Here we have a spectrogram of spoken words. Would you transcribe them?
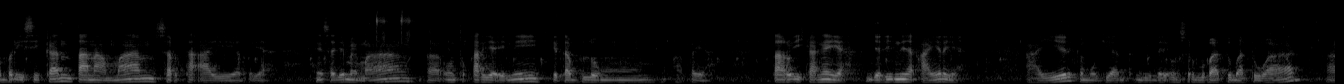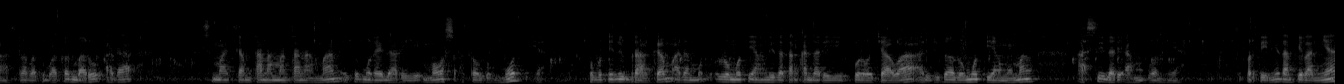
berisikan tanaman serta air ya. Hanya saja memang uh, untuk karya ini kita belum apa ya taruh ikannya ya. Jadi ini air ya. Air kemudian terdiri dari unsur batu-batuan. Nah, setelah batu-batuan baru ada semacam tanaman-tanaman itu mulai dari moss atau lumut ya. Lumut ini beragam, ada lumut yang didatangkan dari Pulau Jawa, ada juga lumut yang memang asli dari Ambon ya. Seperti ini tampilannya.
